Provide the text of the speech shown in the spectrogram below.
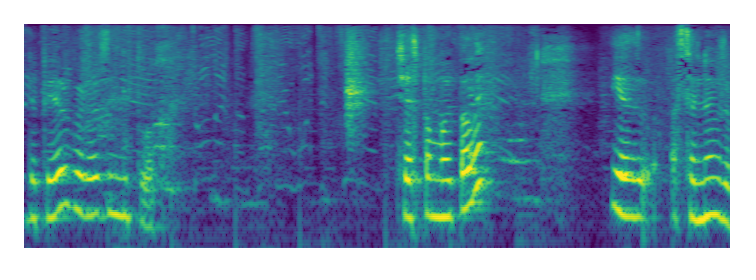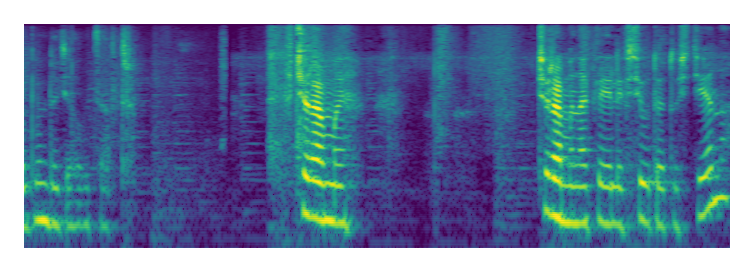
до первого раза неплохо. Сейчас помою полы. И остальное уже будем доделывать завтра. Вчера мы, вчера мы наклеили всю вот эту стену.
